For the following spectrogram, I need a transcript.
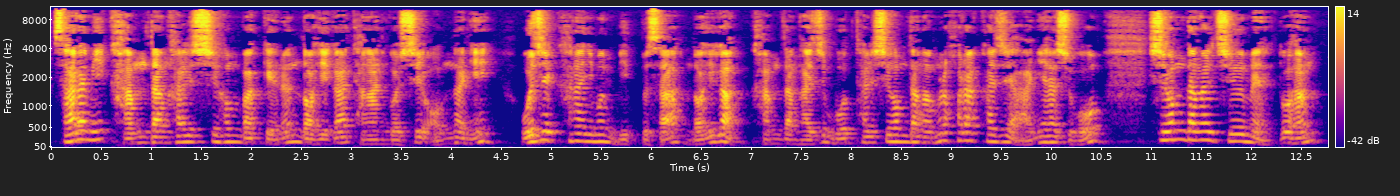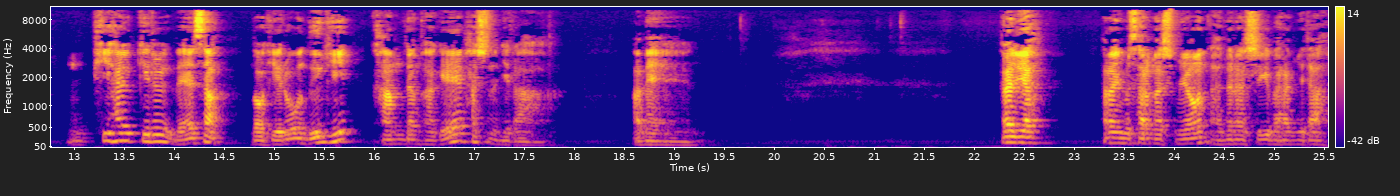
사람이 감당할 시험 밖에는 너희가 당한 것이 없나니 오직 하나님은 미쁘사 너희가 감당하지 못할 시험 당함을 허락하지 아니하시고 시험 당할 즈음에 또한 피할 길을 내사 너희로 능히 감당하게 하시느니라. 아멘. 할렐루야. 하나님을 사랑하시면 아멘 하시기 바랍니다.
